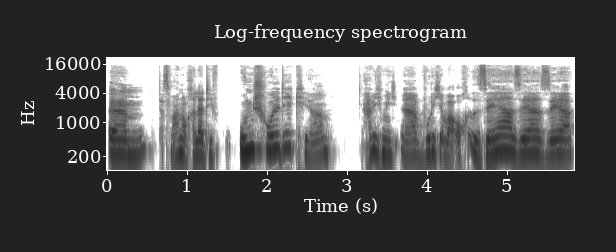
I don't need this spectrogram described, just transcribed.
Ähm, das war noch relativ unschuldig, ja. Habe ich mich, äh, wurde ich aber auch sehr, sehr, sehr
